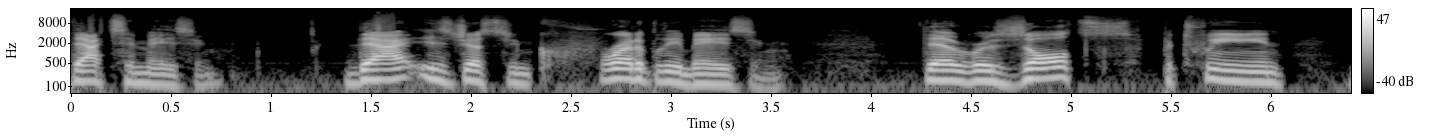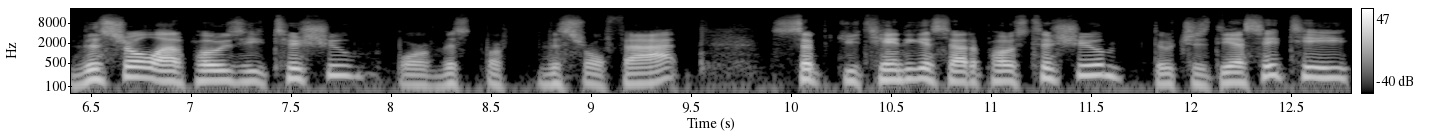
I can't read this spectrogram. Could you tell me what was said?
That's amazing. That is just incredibly amazing. The results between visceral adipose tissue or, vis- visceral fat, subcutaneous adipose tissue, which is the SAT,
